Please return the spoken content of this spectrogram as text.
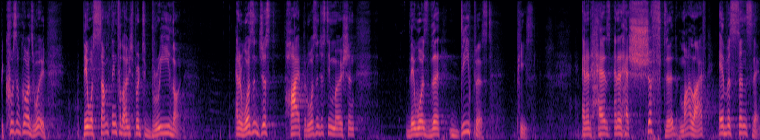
because of God's word, there was something for the Holy Spirit to breathe on. And it wasn't just hype, it wasn't just emotion. There was the deepest peace. And it has and it has shifted my life ever since then.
